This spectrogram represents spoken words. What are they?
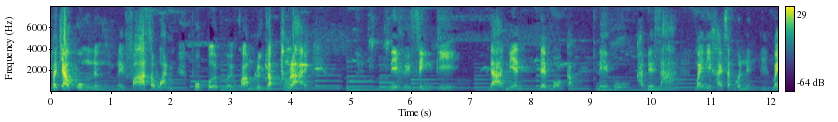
พระเจ้าองค์หนึ่งในฟ้าสวรรค์ ผู้เปิดเผยความลึกลับทั้งหลาย นี่คือสิ่งที่ดาเนียน ได้บอกกับเนบูคัดเดซาไม่มีใครสักคนหนึ่ง ไม่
